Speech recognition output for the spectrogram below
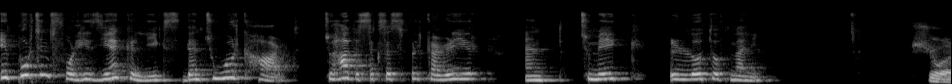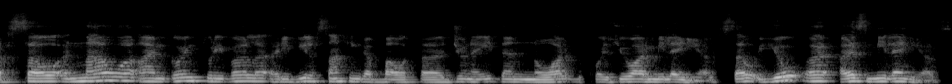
important for his young colleagues than to work hard, to have a successful career and to make a lot of money? Sure. So now I'm going to reveal, reveal something about uh, Junaid and Noel because you are millennials. So you uh, as millennials,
